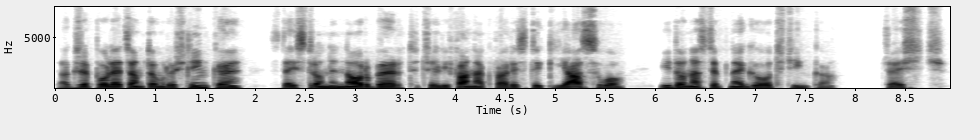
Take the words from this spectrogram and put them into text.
Także polecam tą roślinkę z tej strony Norbert, czyli fan akwarystyki Jasło i do następnego odcinka. Cześć!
